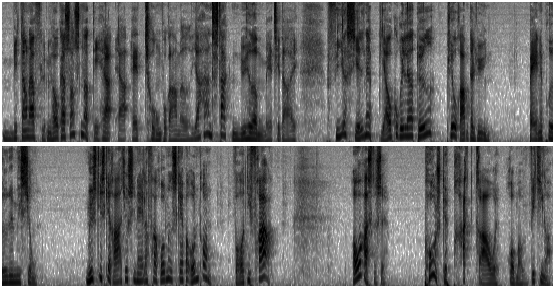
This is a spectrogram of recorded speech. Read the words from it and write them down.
Mit navn er Flemming Håkær Sørensen, og det her er Atomprogrammet. Jeg har en stak nyheder med til dig. Fire sjældne bjerggorillaer døde, blev ramt af lyn. Banebrydende mission. Mystiske radiosignaler fra rummet skaber undren. Hvor er de fra? Overraskelse. Polske pragtgrave rummer vikinger.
